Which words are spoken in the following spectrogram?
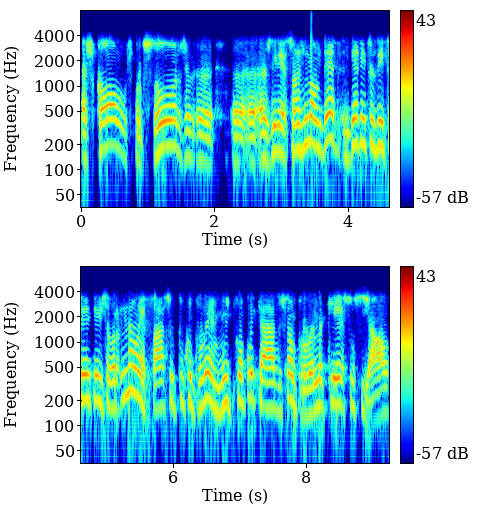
A escola, os professores, eh, eh, as direções não devem, devem fazer frente a isto. Agora, não é fácil porque o problema é muito complicado. Isto é um problema que é social,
